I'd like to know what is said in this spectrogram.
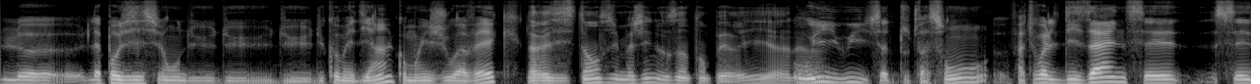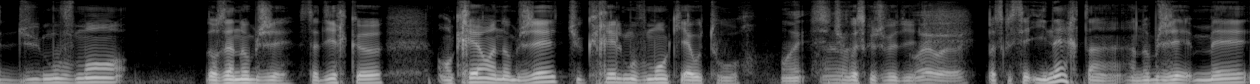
le, la position du, du, du, du comédien, comment il joue avec. La résistance, j'imagine, aux intempéries. la- Oui, oui, ça de toute façon. Enfin, tu vois, le design, c'est du mouvement dans un objet. C'est-à-dire que en créant un objet, tu crées le mouvement qu'il y a autour. Ouais, Si tu ouais. vois ce que je veux dire. Ouais. Parce que c'est inerte, un, un objet, mais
